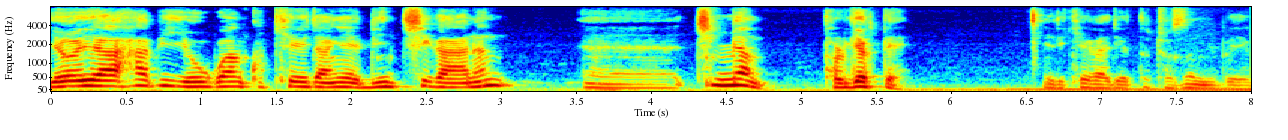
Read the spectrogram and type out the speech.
여야 합의 요구한 국회의장의 린치가 하는 에, 친명 돌격대 이렇게 해가지고 또 조선일보에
